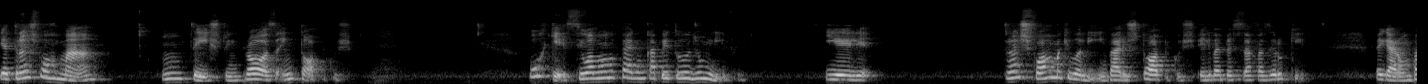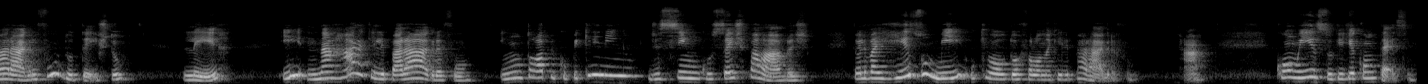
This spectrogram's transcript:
que é transformar um texto em prosa em tópicos. Porque se o aluno pega um capítulo de um livro e ele transforma aquilo ali em vários tópicos, ele vai precisar fazer o quê? Pegar um parágrafo do texto, ler e narrar aquele parágrafo em um tópico pequenininho, de cinco, seis palavras. Então ele vai resumir o que o autor falou naquele parágrafo, tá? Com isso, o que, que acontece?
